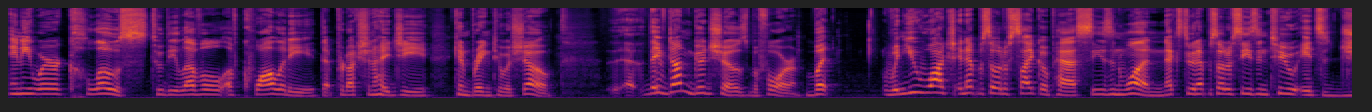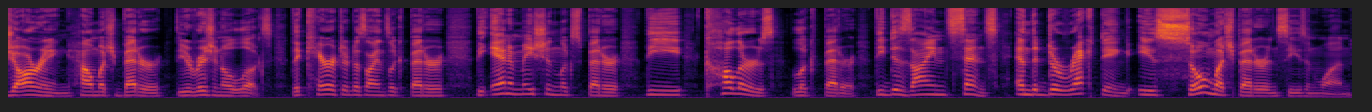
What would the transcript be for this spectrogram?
anywhere close to the level of quality that Production IG can bring to a show. Uh, they've done good shows before, but when you watch an episode of Psycho-Pass season 1 next to an episode of season 2, it's jarring how much better the original looks. The character designs look better, the animation looks better, the colors look better, the design sense, and the directing is so much better in season 1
